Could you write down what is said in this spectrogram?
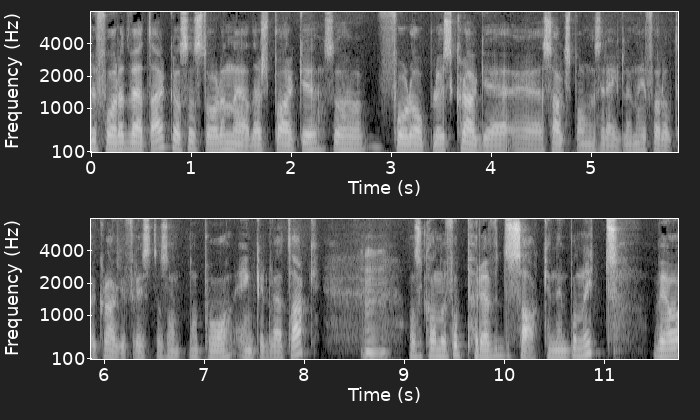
Du får et vedtak, og så står det nederst på arket, så får du opplyst klage, eh, saksbehandlingsreglene i forhold til klagefrist og sånt noe på enkeltvedtak. Mm. Og så kan du få prøvd saken din på nytt ved å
